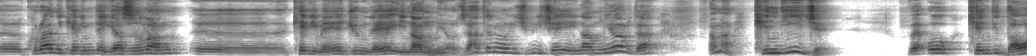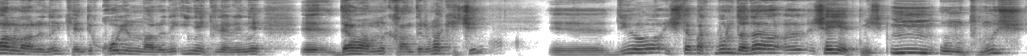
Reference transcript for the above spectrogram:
Ee, Kur'an-ı Kerim'de yazılan e, kelimeye, cümleye inanmıyor. Zaten o hiçbir şeye inanmıyor da ama kendice ve o kendi davarlarını, kendi koyunlarını, ineklerini e, devamlı kandırmak için e, diyor işte bak burada da e, şey etmiş, üm unutmuş,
